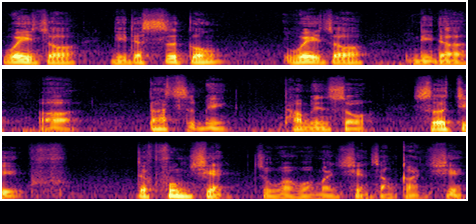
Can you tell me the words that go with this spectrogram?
为着你的施工，为着你的呃大使命，他们所舍己的奉献，主啊，我们献上感谢。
